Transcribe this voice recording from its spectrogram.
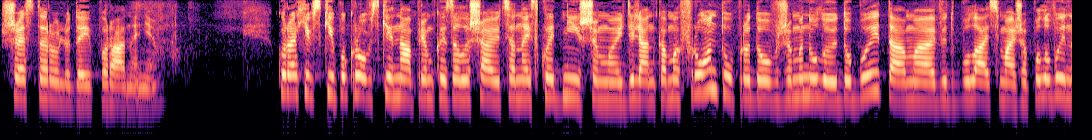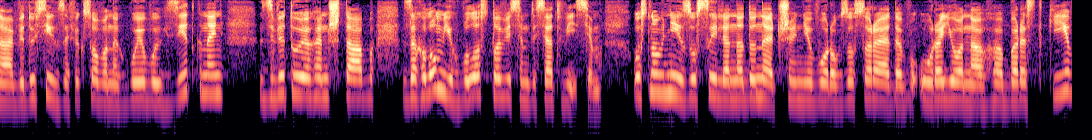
Шестеро людей поранені. Курахівські покровські напрямки залишаються найскладнішими ділянками фронту. Упродовж минулої доби там е, відбулась майже половина від усіх зафіксованих бойових зіткнень. Звітує генштаб. Загалом їх було 188. Основні зусилля на Донеччині ворог зосередив у районах Берестків,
